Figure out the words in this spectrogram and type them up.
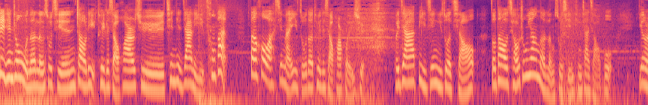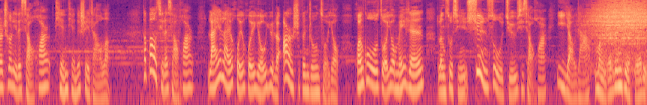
这天中午呢，冷素琴照例推着小花去亲戚家里蹭饭。饭后啊，心满意足地推着小花回去。回家必经一座桥，走到桥中央呢，冷素琴停下脚步。婴儿车里的小花甜甜地睡着了。他抱起了小花，来来回回犹豫了二十分钟左右，环顾左右没人，冷素琴迅速举起小花，一咬牙，猛地扔进河里。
